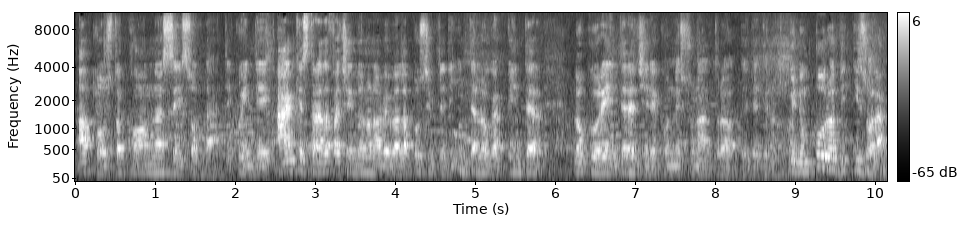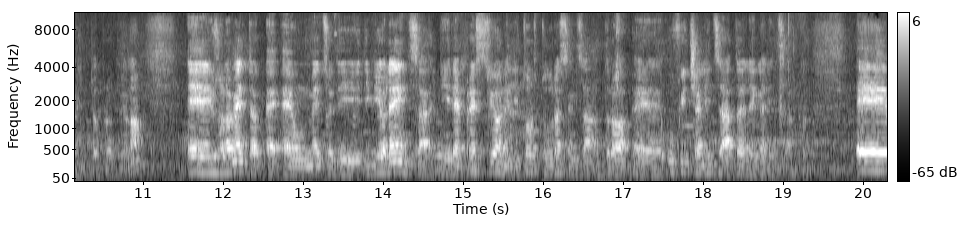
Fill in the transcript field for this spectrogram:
a posto con sei soldati, quindi anche strada facendo non aveva la possibilità di interloquire e interagire con nessun altro detenuto, quindi un puro isolamento proprio. No? E l'isolamento è, è, un mezzo di, di, violenza, di repressione, di tortura senz'altro ufficializzato e legalizzato. E,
